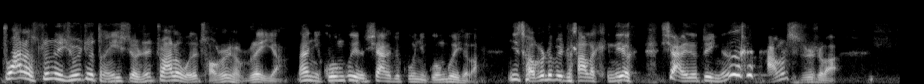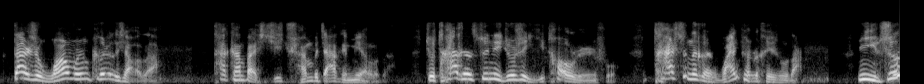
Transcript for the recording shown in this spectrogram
抓了孙立军就等于是人抓了我的草根小哥一样。那你郭文贵下个就供你郭文贵去了，你草根都被抓了，肯定要下个就对你，那是常识是吧？但是王文科这个小子，他敢把习全部家给灭了的，就他跟孙立军是一套人说，他是那个完全是黑手党。你知道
